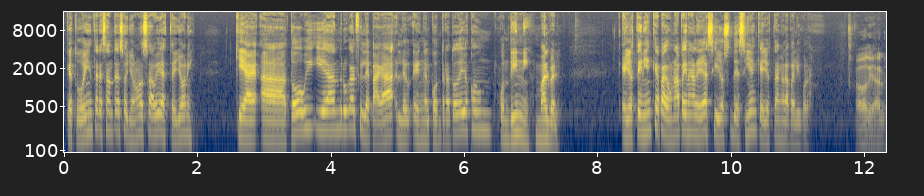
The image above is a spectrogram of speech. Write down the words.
que estuvo interesante eso, yo no lo sabía, este Johnny, que a, a Toby y a Andrew Garfield le paga le- en el contrato de ellos con, con Disney, Marvel, ellos tenían que pagar una penalidad si ellos decían que ellos están en la película. Oh, diablo.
